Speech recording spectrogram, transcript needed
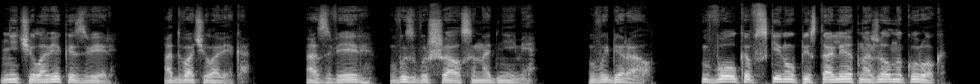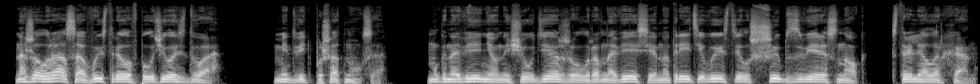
Не человек и зверь, а два человека. А зверь возвышался над ними. Выбирал. Волков скинул пистолет, нажал на курок. Нажал раз, а выстрелов получилось два. Медведь пошатнулся. Мгновение он еще удерживал равновесие, но третий выстрел сшиб зверя с ног. Стрелял Архан,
